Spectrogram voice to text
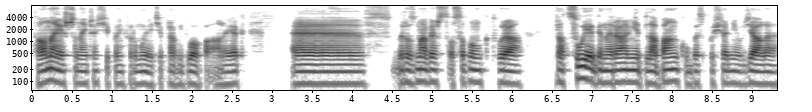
to ona jeszcze najczęściej poinformuje Cię prawidłowo, ale jak e, rozmawiasz z osobą, która pracuje generalnie dla banku bezpośrednio w dziale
